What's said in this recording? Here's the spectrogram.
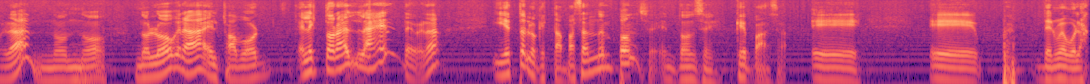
¿verdad? No, no, no logra el favor electoral de la gente, ¿verdad? Y esto es lo que está pasando en Ponce. Entonces, ¿qué pasa? Eh, eh, pues, de nuevo, las,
